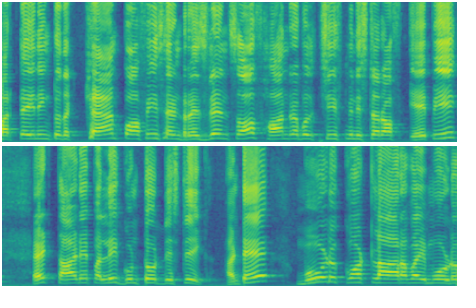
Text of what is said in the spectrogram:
pertaining to the camp office and residence of honourable chief minister of AP at Tadepalli Guntur district అంటే మూడు కోట్ల అరవై మూడు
